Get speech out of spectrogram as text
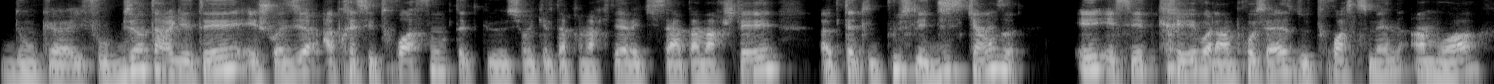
donc il faut bien targeter et choisir après ces trois fonds peut-être que sur lesquels tu as pré-marketé avec qui ça n'a pas marché, peut-être plus les 10-15 et essayer de créer voilà un process de trois semaines, un mois euh,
